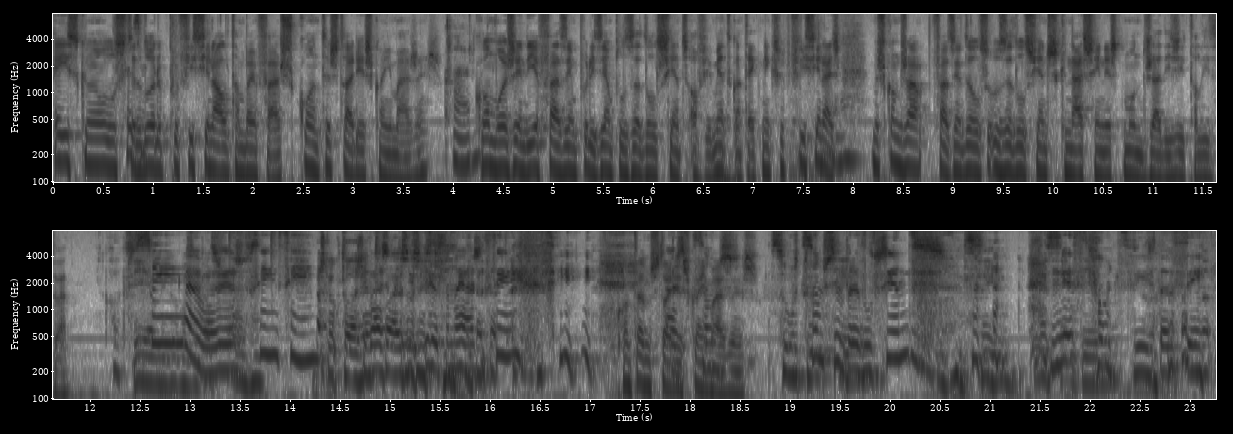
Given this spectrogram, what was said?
É isso que um ilustrador fazer... profissional também faz, conta histórias com imagens. Claro. Como hoje em dia fazem, por exemplo, os adolescentes, obviamente com técnicas profissionais, uhum. mas como já fazem os adolescentes que nascem neste mundo já digitalizado. Claro que sim. Sim, é, eu, sim, sim. Acho que é o que toda a gente eu faz. Que, eu também acho que sim. sim. Contamos histórias com somos, imagens. Sobretudo, somos sempre sim. adolescentes. Sim. Nesse, nesse ponto de vista, sim.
